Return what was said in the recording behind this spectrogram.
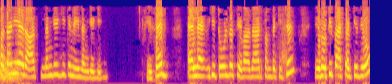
पता नहीं है रात लंगेगी कि नहीं लंगेगी. ही सेड एल he told the sevadar from the kitchen रोटी पैक करके दियो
